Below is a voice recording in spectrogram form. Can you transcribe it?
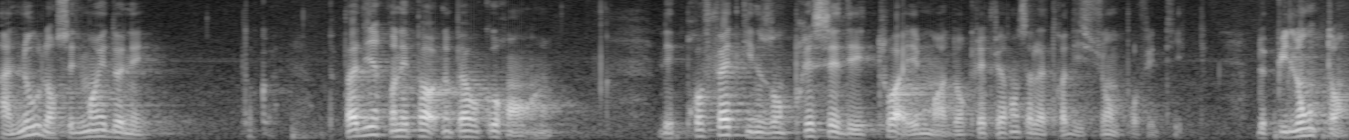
À nous, l'enseignement est donné. Donc, on ne peut pas dire qu'on n'est pas, pas, au courant. Hein. Les prophètes qui nous ont précédés, toi et moi, donc référence à la tradition prophétique, depuis longtemps,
